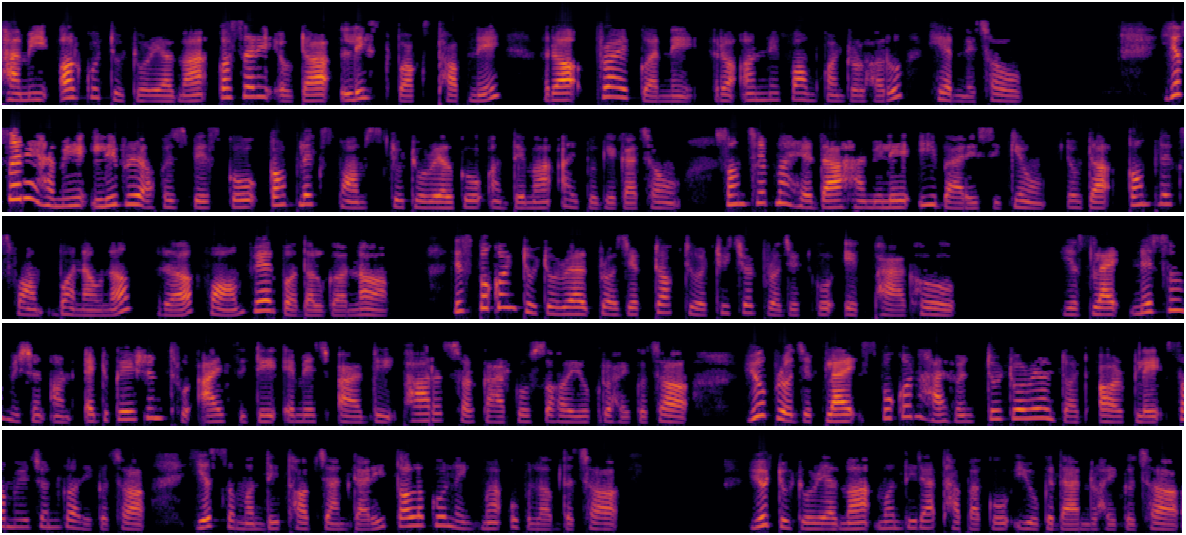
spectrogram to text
हामी अर्को ट्युटोरियलमा कसरी एउटा लिस्ट बक्स थप्ने र प्रयोग गर्ने र अन्य फर्म कन्ट्रोलहरु हेर्ने छौं यसरी हामी लिब्रे अफिस बेसको कम्प्लेक्स फर्म्स ट्युटोरियलको अन्त्यमा आइपुगेका छौं। संक्षेपमा हेर्दा हामीले यी बारे सिक्यौं। एउटा कम्प्लेक्स फर्म बनाउन र फर्म फेरबदल गर्न। Spoken tutorial project talk to a teacher प्रोजेक्टको एक भाग हो। यसलाई national mission on education through ICT MHRD Bharat सरकारको सहयोग रहेको छ। यो प्रोजेक्टलाई spoken tutorialorg ले संयोजन गरेको छ। यस सम्बन्धि थप जानकारी तलको लिंकमा उपलब्ध छ। यो ट्युटोरियलमा मन्दिरा थापाको योगदान रहेको छ।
